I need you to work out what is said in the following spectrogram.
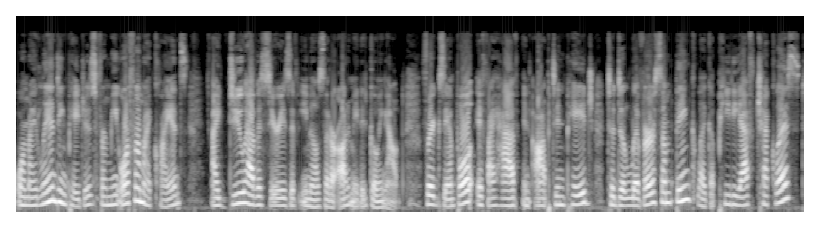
or my landing pages for me or for my clients, I do have a series of emails that are automated going out. For example, if I have an opt in page to deliver something like a PDF checklist,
